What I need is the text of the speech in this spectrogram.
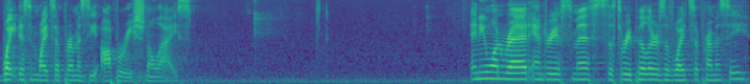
whiteness and white supremacy operationalize? Anyone read Andrea Smith's The Three Pillars of White Supremacy?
